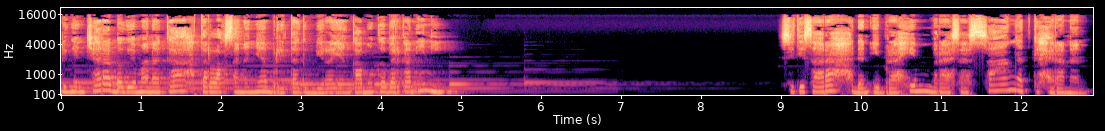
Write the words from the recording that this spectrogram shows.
dengan cara bagaimanakah terlaksananya berita gembira yang kamu kabarkan ini?' Siti Sarah dan Ibrahim merasa sangat keheranan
